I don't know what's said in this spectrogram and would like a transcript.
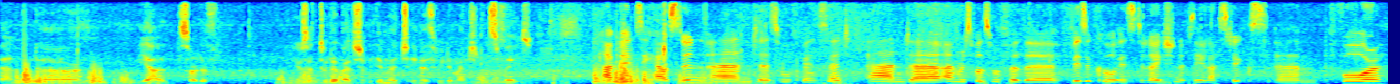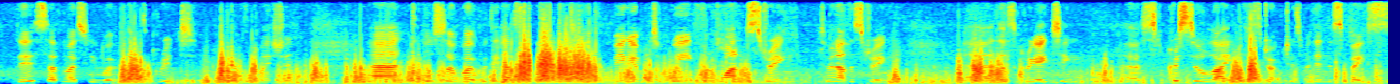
and uh, yeah sort of use a two-dimensional image in a three-dimensional space. I'm Nancy Houston and as Wolfgang said and uh, I'm responsible for the physical installation of the elastics. Um, before this I've mostly worked with grid formation and also worked with the elastic being able to weave from one string to another string. Uh, as creating uh, crystal-like structures within the space,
